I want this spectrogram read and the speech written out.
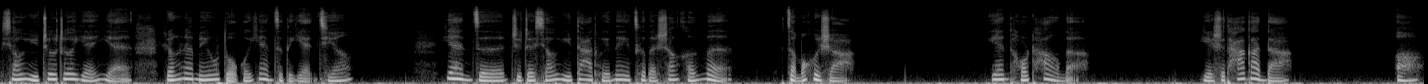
小雨遮遮掩掩，仍然没有躲过燕子的眼睛。燕子指着小雨大腿内侧的伤痕问：“怎么回事？”烟头烫的，也是他干的。啊，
